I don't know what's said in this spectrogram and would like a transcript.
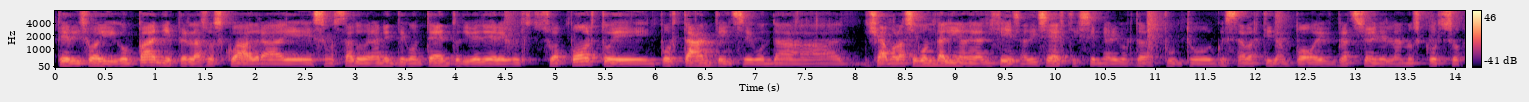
per i suoi compagni e per la sua squadra. E sono stato veramente contento di vedere quel suo apporto e importante in seconda, diciamo, la seconda linea della difesa dei Celtics e mi ha ricordato appunto in questa partita un po' le vibrazioni dell'anno scorso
